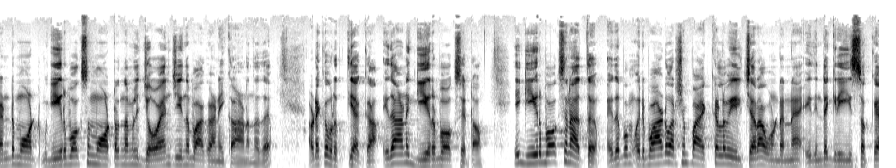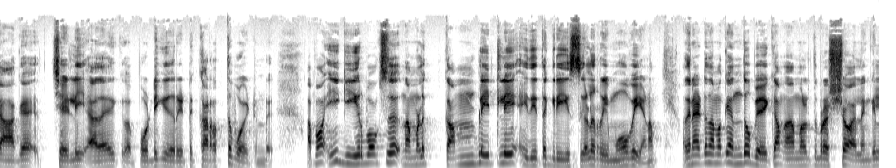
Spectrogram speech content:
രണ്ട് മോ ഗിയർ ബോക്സും മോട്ടറും തമ്മിൽ ജോയിൻ ചെയ്യുന്ന ഭാഗമാണ് ഈ കാണുന്നത്. അവിടെയൊക്കെ വൃത്തിയാക്കുക. ഇതാണ് ഗിയർ ബോക്സ് കേട്ടോ. ഈ ഗിയർ ബോക്സിനകത്ത് ഇതിപ്പം ഒരുപാട് വർഷം പഴക്കമുള്ള വീൽ ചെയർ ആവുകൊണ്ട് തന്നെ ഇതിന്റെ ഗ്രീസൊക്കെ ആകെ ചെളി അതായത് പൊടി കയറിയിട്ട് കറുത്ത് പോയിട്ടുണ്ട്. അപ്പോൾ ഈ ഗിയർ ബോക്സ് നമ്മൾ കംപ്ലീറ്റ്ലി ഇതിലത്തെ ഗ്രീസുകൾ റിമൂവ് ചെയ്യണം. അതിനായിട്ട് നമുക്ക് എന്ത് ഉപയോഗിക്കാം? നമ്മളടുത്ത് ബ്രഷോ അല്ലെങ്കിൽ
